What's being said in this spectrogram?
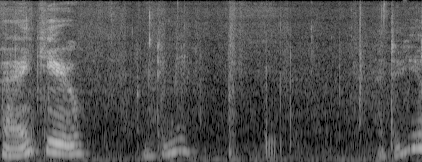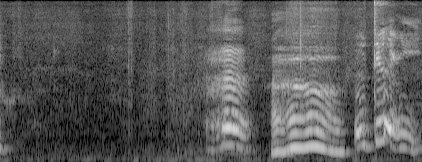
Thank you. You do me. I do you. Ah, Goody.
